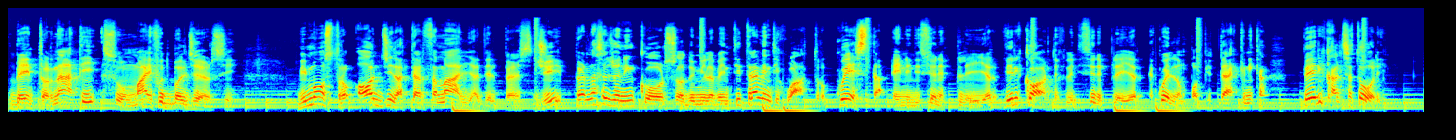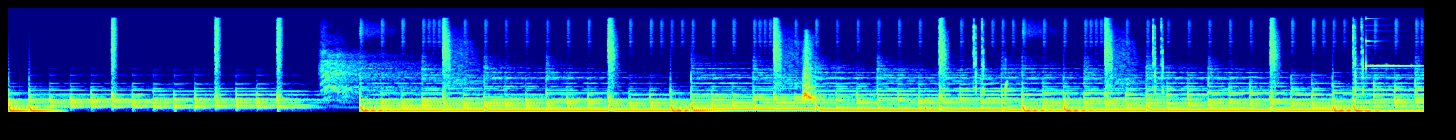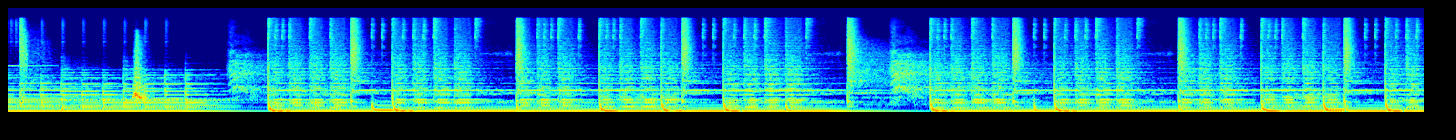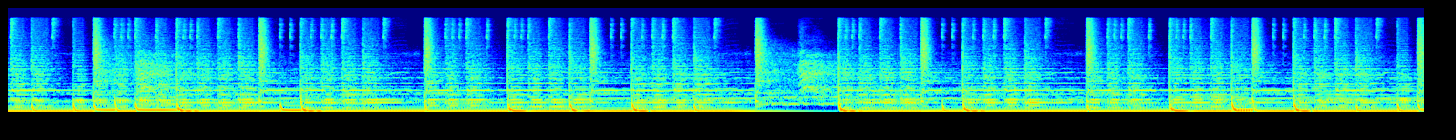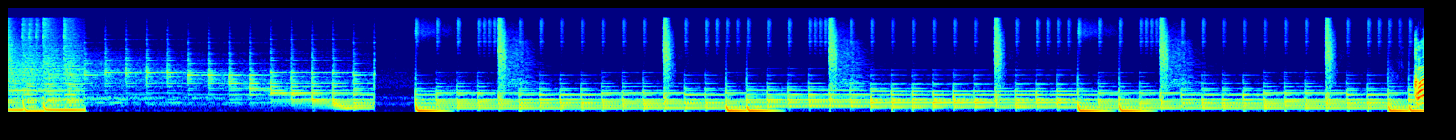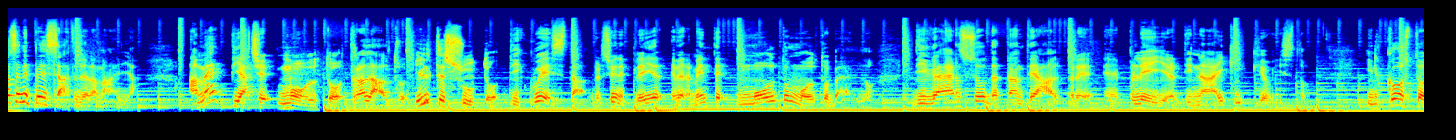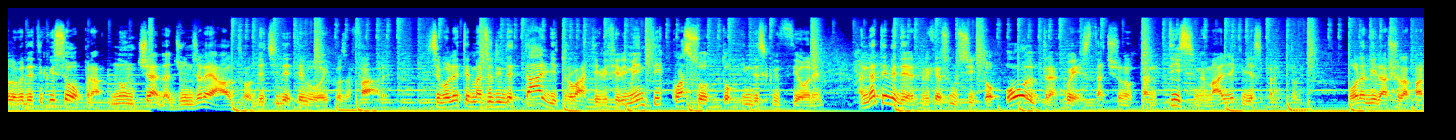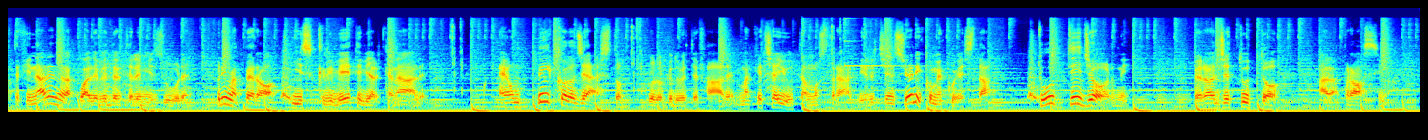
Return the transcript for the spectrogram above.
Bentornati su MyFootballJersey. Vi mostro oggi la terza maglia del PSG per la stagione in corso, la 2023-24. Questa è in edizione player. Vi ricordo che l'edizione player è quella un po' più tecnica per i calciatori. Cosa ne pensate della maglia? A me piace molto, tra l'altro il tessuto di questa versione player è veramente molto molto bello, diverso da tante altre eh, player di Nike che ho visto. Il costo lo vedete qui sopra, non c'è da aggiungere altro, decidete voi cosa fare. Se volete maggiori dettagli trovate i riferimenti qua sotto in descrizione. Andate a vedere perché sul sito, oltre a questa, ci sono tantissime maglie che vi aspettano. Ora vi lascio la parte finale nella quale vedrete le misure. Prima però iscrivetevi al canale. È un piccolo gesto quello che dovete fare, ma che ci aiuta a mostrarvi recensioni come questa tutti i giorni. Per oggi è tutto, alla prossima!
